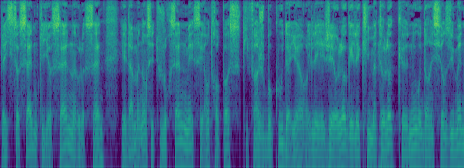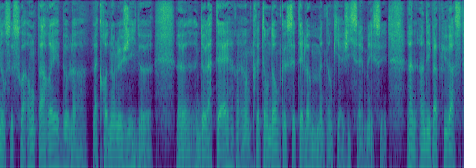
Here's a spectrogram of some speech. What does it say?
Pléistocène, Pliocène, Holocène. Et là, maintenant, c'est toujours scène, mais c'est anthropos qui fâche beaucoup d'ailleurs les géologues et les climatologues que nous, dans les sciences humaines, on se soit emparés de la, la chronologie de, euh, de la Terre en prétendant que c'était l'homme maintenant qui agissait. Mais c'est un, un, débat plus vaste.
